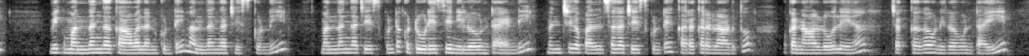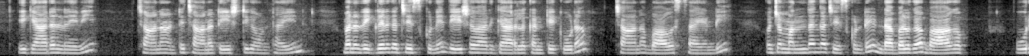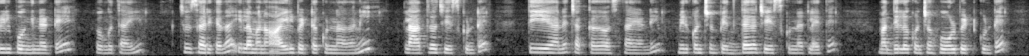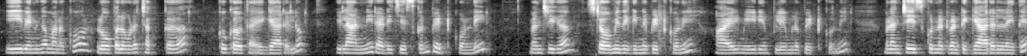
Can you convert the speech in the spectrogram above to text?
మీకు మందంగా కావాలనుకుంటే మందంగా చేసుకోండి. మందంగా చేసుకుంటే ఒక టూ డేసే నిల్వ ఉంటాయండి. మంచిగా పల్సగా చేసుకుంటే కరకరలాడుతూ ఒక నాలుగు రోజులైనా చక్కగా నిల్వ ఉంటాయి. ఈ గ్యారెలు అనేవి చాలా అంటే చాలా టేస్టీగా ఉంటాయి. మనం రెగ్యులర్గా చేసుకునే దేశవారి గారెల కంటే కూడా చాలా బాగా వస్తాయండి కొంచెం మందంగా చేసుకుంటే డబల్గా బాగా పూరీలు పొంగినట్టే పొంగుతాయి. చూసారు కదా ఇలా మనం ఆయిల్ పెట్టకున్నా కానీ క్లాత్లో చేసుకుంటే తీయగానే చక్కగా వస్తాయండి. మీరు కొంచెం పెద్దగా చేసుకున్నట్లయితే మధ్యలో కొంచెం హోల్ పెట్టుకుంటే ఈవెన్గా మనకు లోపల కూడా చక్కగా కుక్ అవుతాయి గారెలు. ఇలా అన్నీ రెడీ చేసుకొని పెట్టుకోండి. మంచిగా స్టవ్ మీద గిన్నె పెట్టుకొని ఆయిల్ మీడియం ఫ్లేమ్లో పెట్టుకొని మనం చేసుకున్నటువంటి గ్యారెల్ని అయితే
